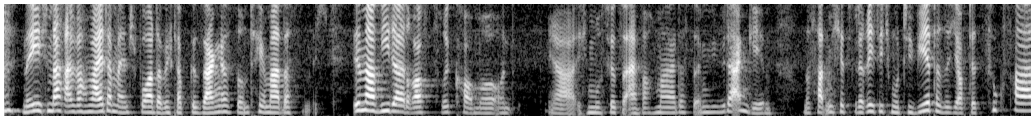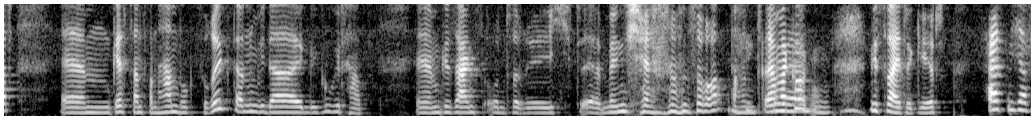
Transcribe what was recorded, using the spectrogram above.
nee, ich mache einfach weiter meinen Sport, aber ich glaube, Gesang ist so ein Thema, dass ich immer wieder drauf zurückkomme und ja, ich muss jetzt einfach mal das irgendwie wieder angehen. Und das hat mich jetzt wieder richtig motiviert, dass ich auf der Zugfahrt ähm, gestern von Hamburg zurück dann wieder gegoogelt habe. Ähm, Gesangsunterricht, äh, München und so. Und cool. äh, mal gucken, wie es weitergeht. Halt mich auf,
